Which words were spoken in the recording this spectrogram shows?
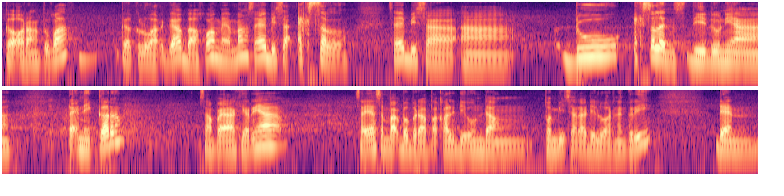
ke orang tua ke keluarga bahwa memang saya bisa excel saya bisa uh, do excellence di dunia tekniker. Sampai akhirnya saya sempat beberapa kali diundang pembicara di luar negeri. Dan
